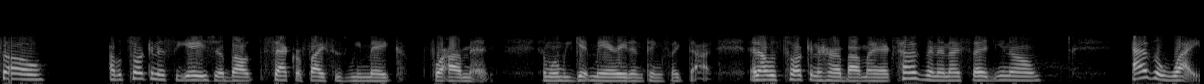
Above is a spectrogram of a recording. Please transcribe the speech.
So I was talking to Seeasia about sacrifices we make for our men and when we get married and things like that. And I was talking to her about my ex husband and I said, you know, as a wife,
